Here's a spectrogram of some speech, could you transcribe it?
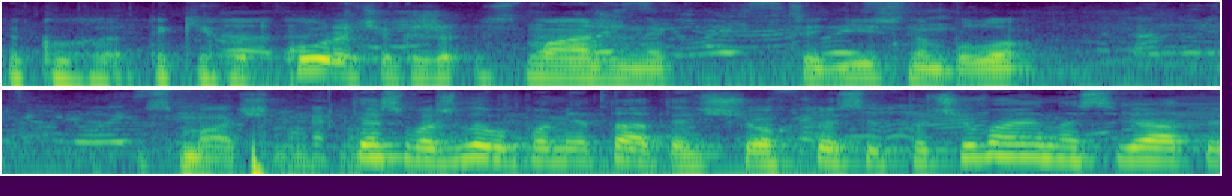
Такого, таких от курочок смажених. Це дійсно було смачно. Теж важливо пам'ятати, що хтось відпочиває на свято,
